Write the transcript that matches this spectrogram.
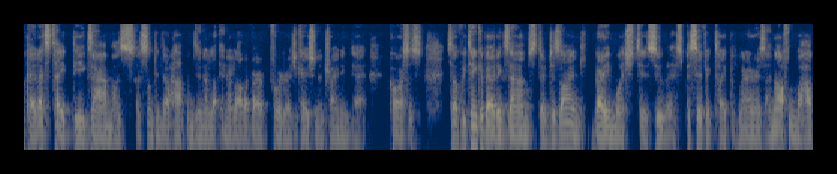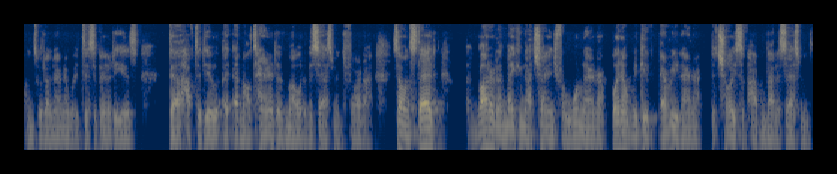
Okay, let's take the exam as, as something that happens in a, in a lot of our further education and training uh, courses. So if we think about exams, they're designed very much to suit a specific type of learners. And often what happens with a learner with disability is they'll have to do a, an alternative mode of assessment for that. So instead, rather than making that change for one learner, why don't we give every learner the choice of having that assessment?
